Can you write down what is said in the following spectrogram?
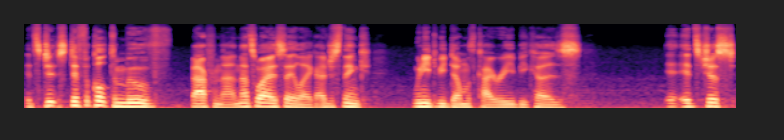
it's just difficult to move back from that, and that's why I say like I just think we need to be done with Kyrie because it, it's just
